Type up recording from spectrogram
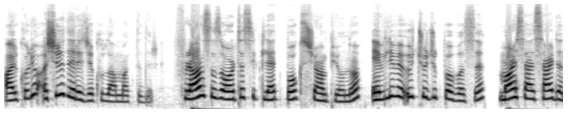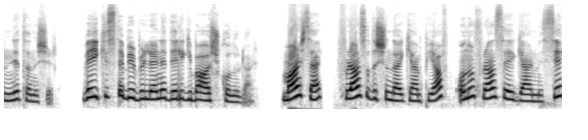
Alkolü aşırı derece kullanmaktadır. Fransız orta siklet boks şampiyonu, evli ve üç çocuk babası Marcel Sardan ile tanışır ve ikisi de birbirlerine deli gibi aşık olurlar. Marcel, Fransa dışındayken Piaf, onun Fransa'ya gelmesi,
